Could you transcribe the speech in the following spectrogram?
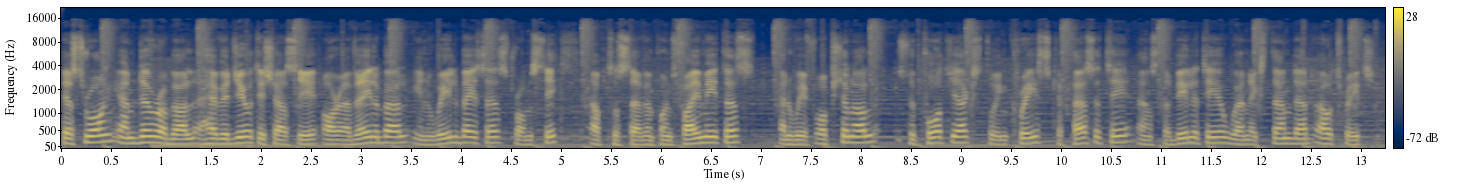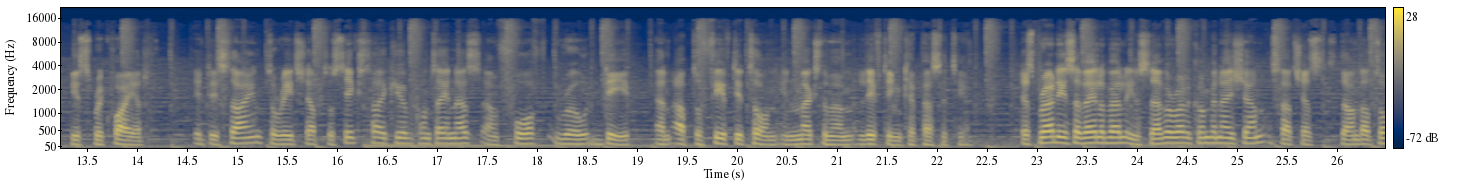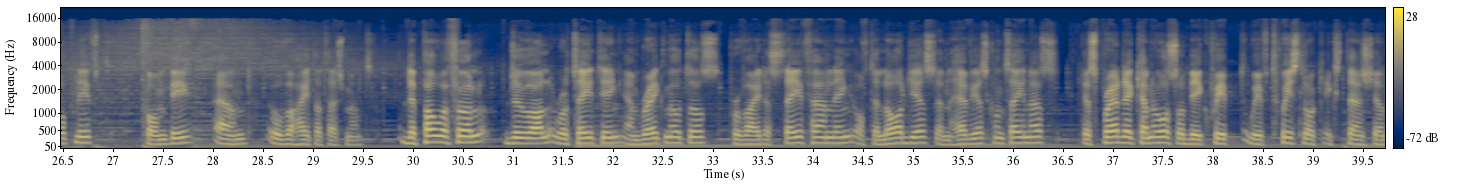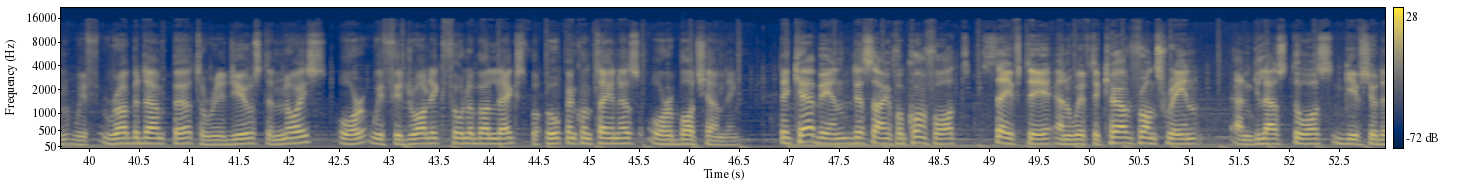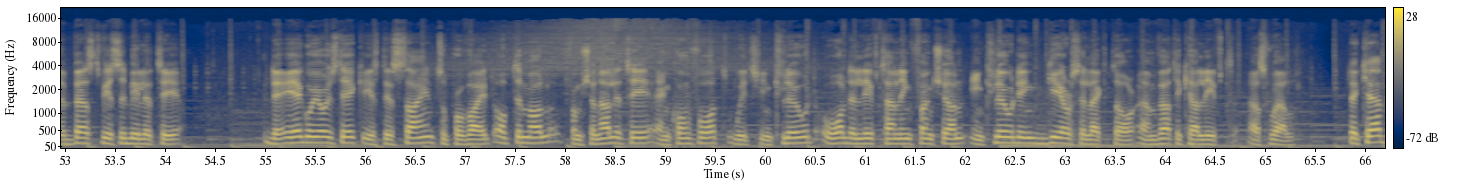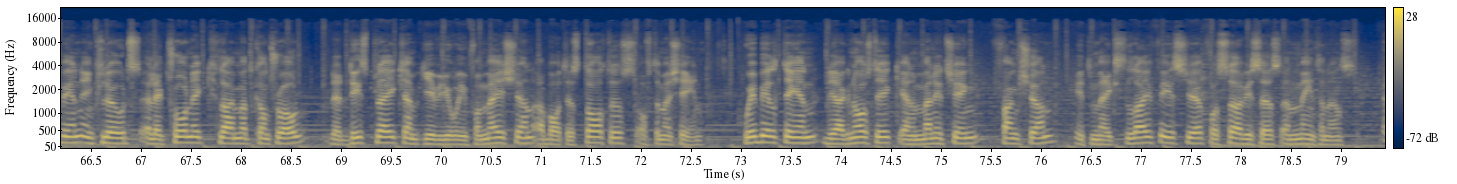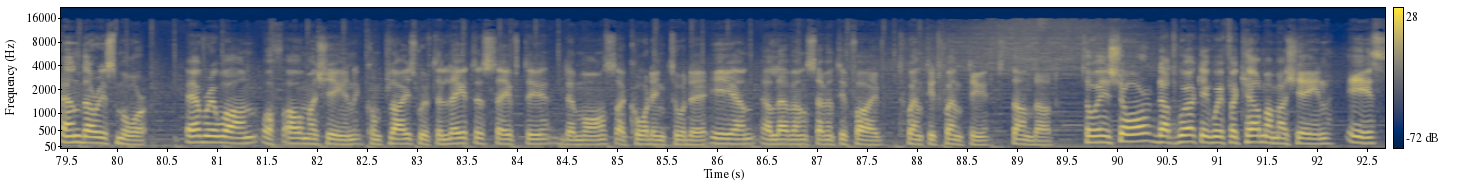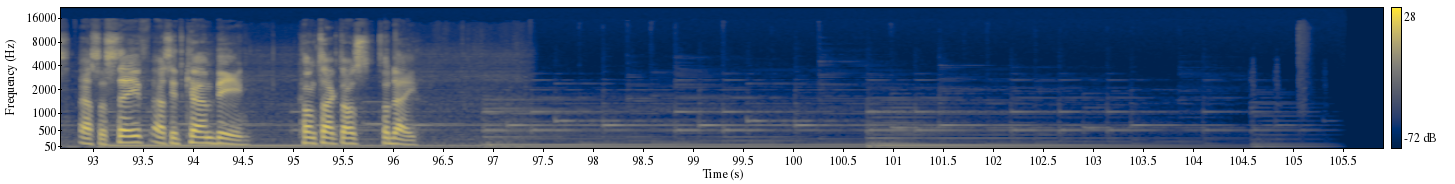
The strong and durable heavy-duty chassis are available in wheelbases from 6 up to 7.5 meters and with optional support jacks to increase capacity and stability when extended outreach is required. It's designed to reach up to 6 high cube containers and 4th row deep and up to 50 ton in maximum lifting capacity. The spread is available in several combinations such as standard top lift, combi and overheight attachment. The powerful dual rotating and brake motors provide a safe handling of the largest and heaviest containers. The spreader can also be equipped with twist lock extension with rubber damper to reduce the noise or with hydraulic foldable legs for open containers or barge handling. The cabin designed for comfort, safety and with the curved front screen and glass doors gives you the best visibility the Ego joystick is designed to provide optimal functionality and comfort, which include all the lift handling function, including gear selector and vertical lift as well. The cabin includes electronic climate control. The display can give you information about the status of the machine. We built in diagnostic and managing function. It makes life easier for services and maintenance. And there is more. Every one of our machine complies with the latest safety demands according to the EN 1175 2020 standard. To ensure that working with a Kalmar machine is as safe as it can be, contact us today.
